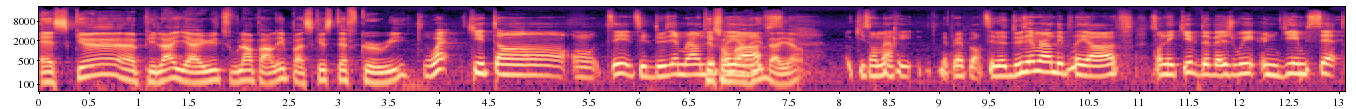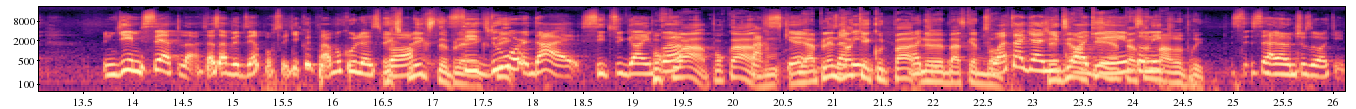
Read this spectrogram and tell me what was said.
Est-ce que, euh, puis là, il y a eu, tu voulais en parler parce que Steph Curry, Ouais, qui est en. Tu sais, c'est le deuxième round qui est des son playoffs. mari d'ailleurs, Qui sont mariés, mais peu importe. C'est le deuxième round des playoffs. Son équipe devait jouer une game 7. Une game 7, là. Ça, ça veut dire, pour ceux qui n'écoutent pas beaucoup le sport. Explique, s'il te plaît, C'est do or die. Si tu gagnes pas. pourquoi, pourquoi Parce que Il y a plein de gens avez- qui n'écoutent pas Ok. le basketball. Toi, t'as gagné trois OK, hein, games, personne ton m'a repris. C'est la même chose au hockey.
